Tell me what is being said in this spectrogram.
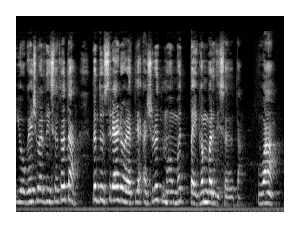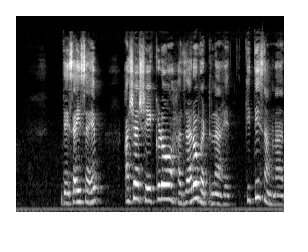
योगेश्वर दिसत होता तर दुसऱ्या डोळ्यातल्या अश्रुत मोहम्मद पैगंबर दिसत होता. वा देसाई साहेब अशा शेकडो हजारो घटना आहेत. किती सांगणार?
